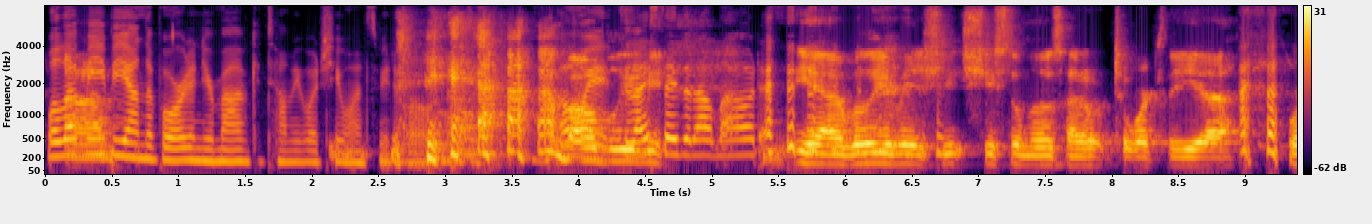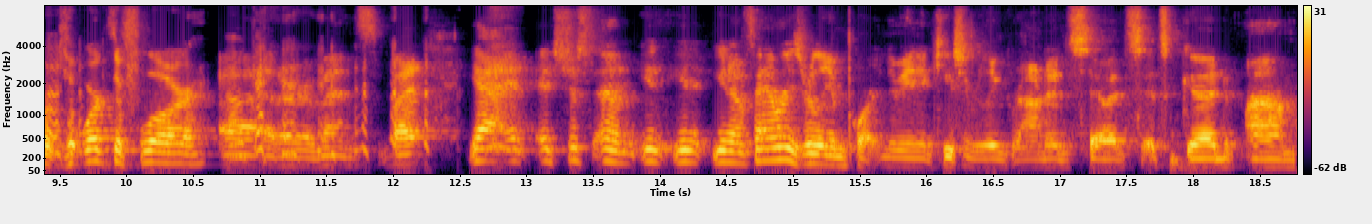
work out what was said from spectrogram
well let um, me be on the board and your mom can tell me what she wants me to vote oh, wait, did i say that out loud yeah believe me she she still knows how to, to work the uh work the, work the floor uh, okay. at our events but yeah, it, it's just um, you, you know, family is really important to me, and it keeps me really grounded. So it's it's good. Um,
